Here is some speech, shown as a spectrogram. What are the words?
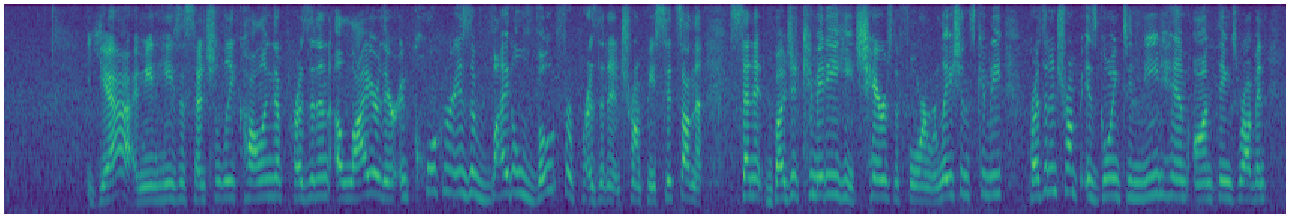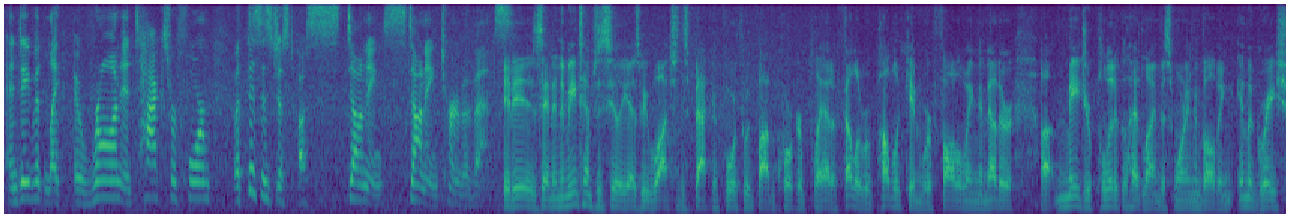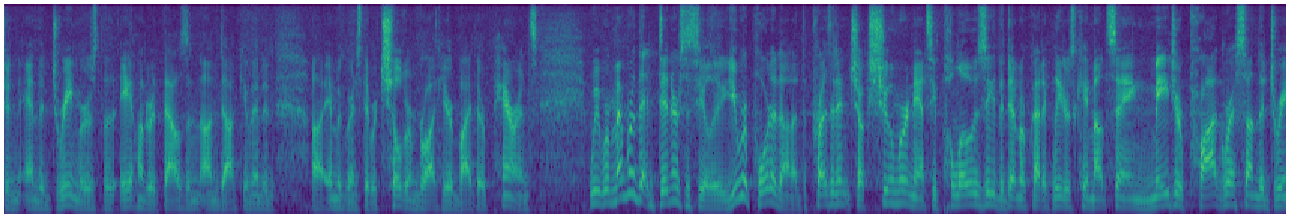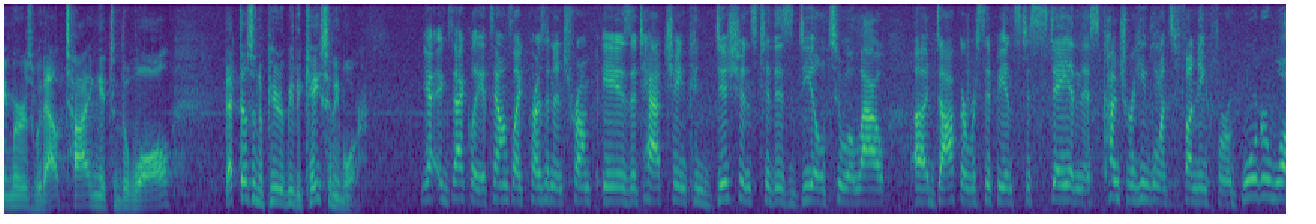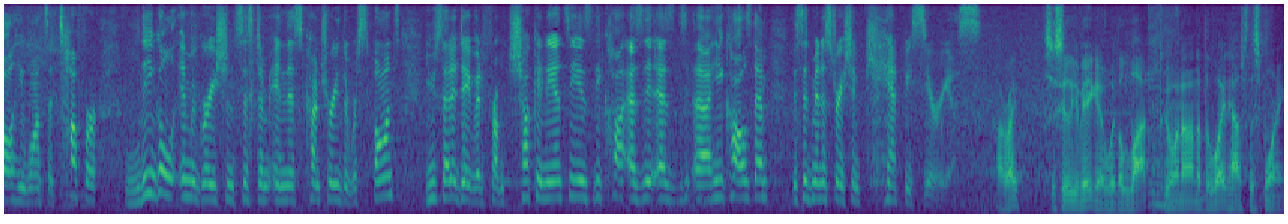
Yeah, I mean, he's essentially calling the president a liar there. And Corker is a vital vote for President Trump. He sits on the Senate Budget Committee, he chairs the Foreign Relations Committee. President Trump is going to need him on things, Robin and David, like Iran and tax reform. But this is just a stunning, stunning turn of events. It is. And in the meantime, Cecilia, as we watch this back and forth with Bob Corker play out, a fellow Republican, we're following another uh, major political headline this morning involving immigration and the Dreamers, the 800,000 undocumented uh, immigrants. They were children brought here by their parents parents. We remember that dinner, Cecilia, you reported on it. The president, Chuck Schumer, Nancy Pelosi, the Democratic leaders came out saying major progress on the Dreamers without tying it to the wall. That doesn't appear to be the case anymore. Yeah, exactly. It sounds like President Trump is attaching conditions to this deal to allow uh, DACA recipients to stay in this country. He wants funding for a border wall. He wants a tougher legal immigration system in this country. The response, you said it, David, from Chuck and Nancy, as, the, as, it, as uh, he calls them, this administration can't be serious. All right. Cecilia Vega with a lot going on at the White House this morning.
